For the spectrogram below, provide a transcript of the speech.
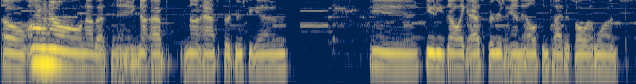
Oh, oh no, not that thing. Not not Asperger's again. Yeah, dude, he's got like Asperger's and elephantitis all at once.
